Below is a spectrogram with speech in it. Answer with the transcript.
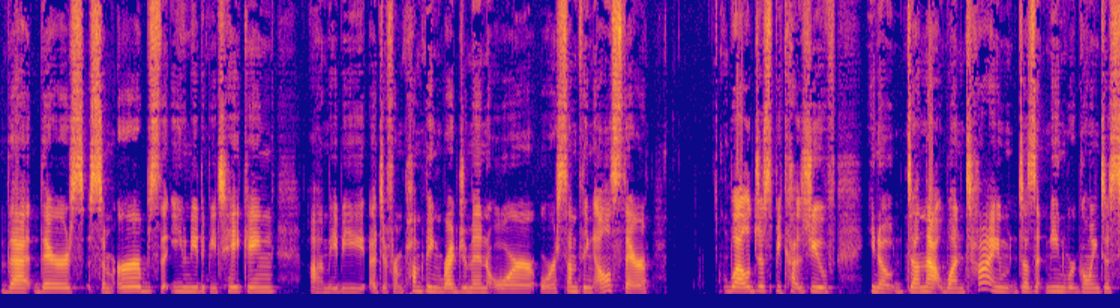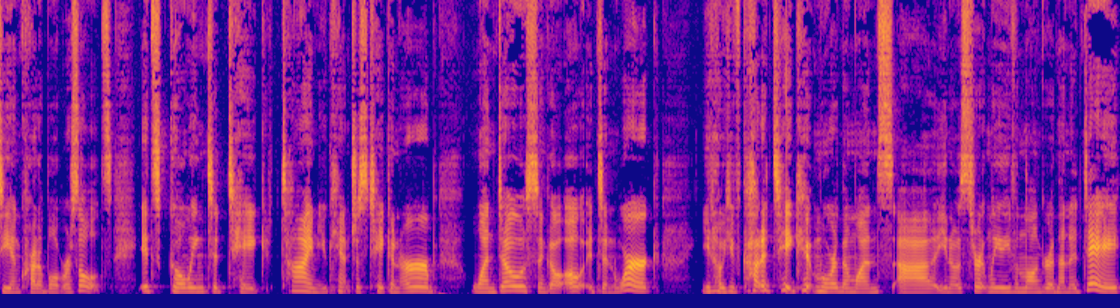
that there's some herbs that you need to be taking, uh, maybe a different pumping regimen or or something else there. Well, just because you've, you know, done that one time doesn't mean we're going to see incredible results. It's going to take time. You can't just take an herb, one dose, and go, oh, it didn't work you know, you've got to take it more than once, uh, you know, certainly even longer than a day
